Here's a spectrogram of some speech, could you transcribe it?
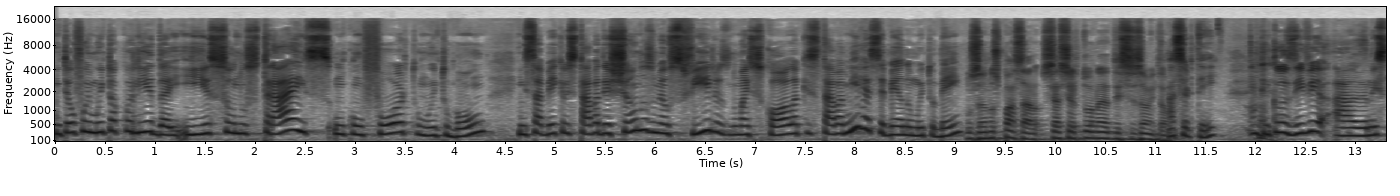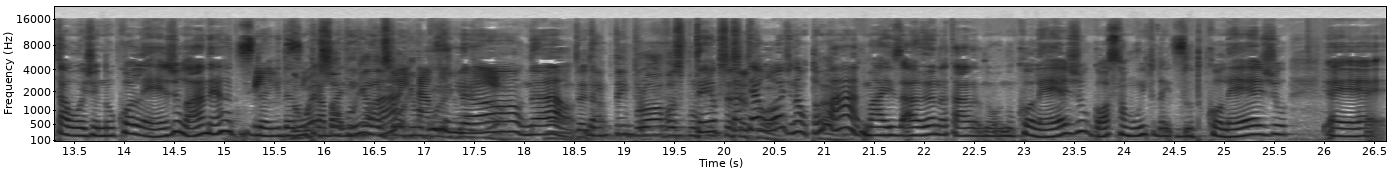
Então eu fui muito acolhida e isso nos traz um conforto muito bom em saber que eu estava deixando os meus filhos numa escola que estava me recebendo muito bem. Os anos passaram. Você acertou na decisão, então? Acertei. Inclusive, a Ana está hoje no colégio lá, né? Sim. Dando Não um é só porque trabalhinho elas estão lá. aqui no Oitavo podcast. Não, não. tem, não. tem- tem provas por Tem, que você tá até acertou. hoje, não, estão Tá. lá. Mas a Ana está no, no colégio, gosta muito do, do colégio. É,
